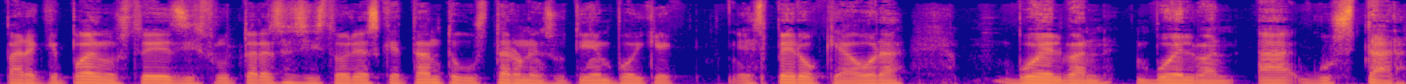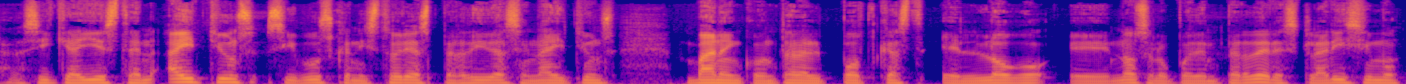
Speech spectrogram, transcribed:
para que puedan ustedes disfrutar esas historias que tanto gustaron en su tiempo y que espero que ahora vuelvan, vuelvan a gustar. Así que ahí está en iTunes. Si buscan historias perdidas en iTunes, van a encontrar el podcast, el logo, eh, no se lo pueden perder, es clarísimo.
